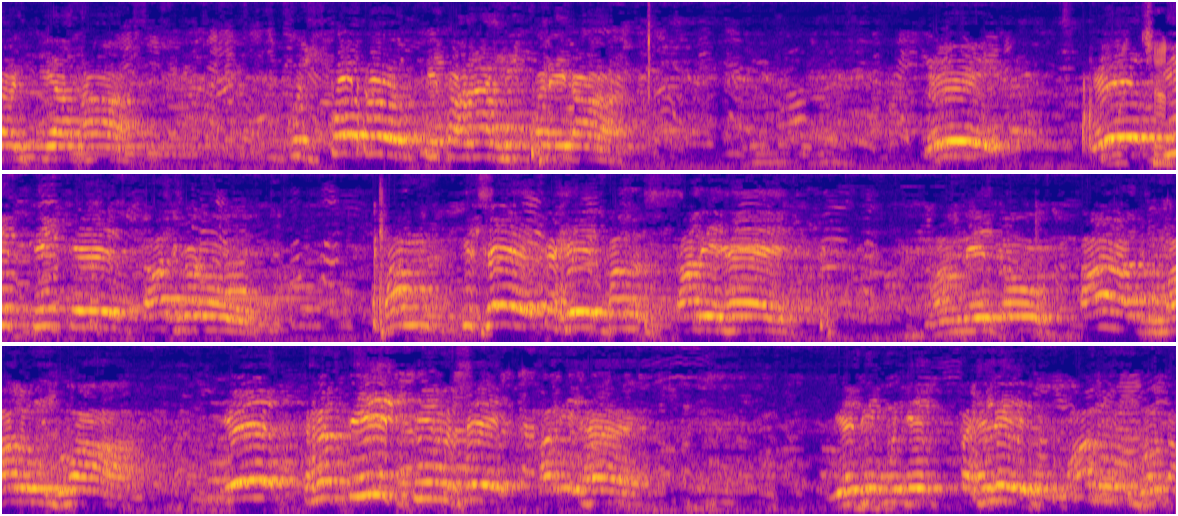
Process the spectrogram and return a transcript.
जो किया था। उसको तो निभाना ही पड़ेगा। दीप के हम किसे कहे बलशाली हैं? हमें तो आज मालूम हुआ ये धरती तीर से खाली है। यदि मुझे पहले मालूम होता।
